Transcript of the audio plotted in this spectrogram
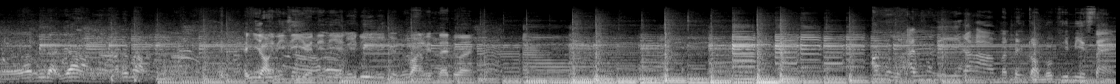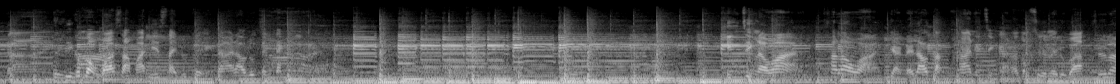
เออมีหลายอย่างนะเป็นแบบนะไอ้หยองนี่ดีอยู่นี่ดีอันนี้ดีเก็บไวางลิปได้ด้วย อันนี้นะคะมันเป็นกรอบรูปที่มีแสงได้พี่ก็บอกว่าสามารถที่จะใส่รูปตัวเองได้แล้วเอารูปแต่งๆได้จริงๆแล้วอะถ้าเราอะอยากได้เล่าต่างผ้าจริงๆอะเราต้อง ซื้ออะไรรู้ป่ะซื้ออะไร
